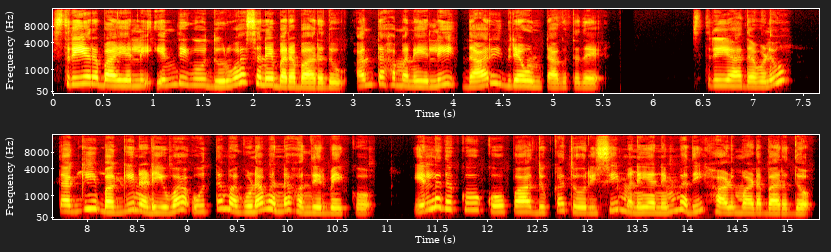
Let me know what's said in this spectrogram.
ಸ್ತ್ರೀಯರ ಬಾಯಲ್ಲಿ ಎಂದಿಗೂ ದುರ್ವಾಸನೆ ಬರಬಾರದು. ಅಂತಹ ಮನೆಯಲ್ಲಿ ದಾರಿದ್ರ್ಯ ಉಂಟಾಗುತ್ತದೆ. ಸ್ತ್ರೀಯಾದವಳು ತಗ್ಗಿ ಬಗ್ಗಿ ನಡೆಯುವ ಉತ್ತಮ ಗುಣವನ್ನು ಹೊಂದಿರಬೇಕು. ಎಲ್ಲದಕ್ಕೂ ಕೋಪ, ದುಃಖ ತೋರಿಸಿ ಮನೆಯ ನೆಮ್ಮದಿ ಹಾಳು ಮಾಡಬಾರದು.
